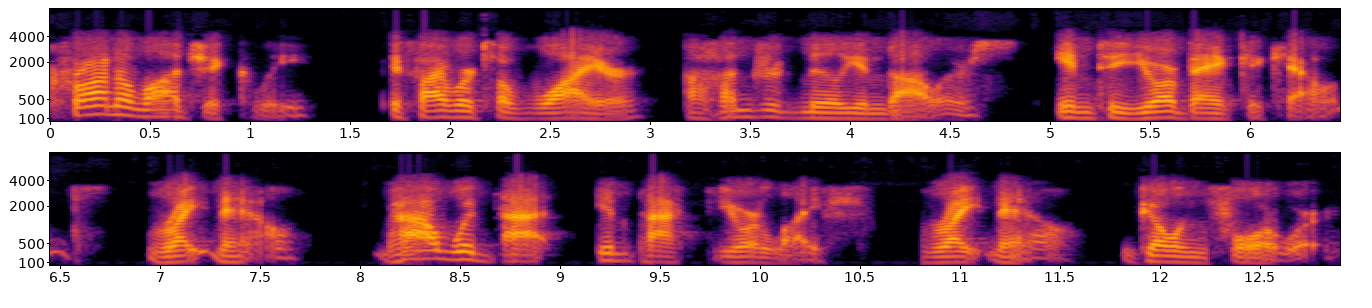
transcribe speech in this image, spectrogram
chronologically, if I were to wire a hundred million dollars into your bank account right now, how would that impact your life right now going forward?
